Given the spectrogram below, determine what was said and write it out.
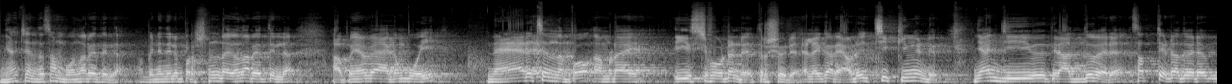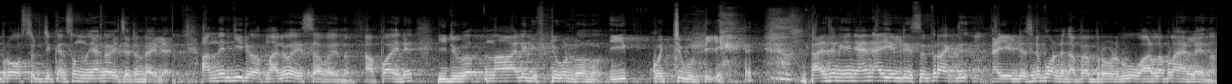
ഞാൻ എന്താ സംഭവം എന്ന് അറിയത്തില്ല. അപ്പം എന്തെങ്കിലും പ്രശ്നം ഉണ്ടായോ എന്ന് അറിയത്തില്ല. അപ്പോൾ ഞാൻ വേഗം പോയി നേരെ ചെന്നപ്പോൾ നമ്മുടെ ഈസ്റ്റ് ഫോർട്ട് ഉണ്ട് തൃശ്ശൂർ അല്ലെങ്കിൽ അറിയാം. അവിടെ ഒരു ചിക്കിങ് ഉണ്ട്. ഞാൻ ജീവിതത്തിൽ അതുവരെ സത്യമായിട്ട് അതുവരെ ബ്രോസ്റ്റഡ് ചിക്കൻസ് ഒന്നും ഞാൻ കഴിച്ചിട്ടുണ്ടായില്ല. അന്ന് എനിക്ക് ഇരുപത്തിനാല് വയസ്സാവായിരുന്നു. അപ്പോൾ അതിന് ഇരുപത്തിനാല് ഗിഫ്റ്റ് കൊണ്ടുവന്നു. ഈ കൊച്ചുകുട്ടി അതെന്നുവെച്ചിട്ടുണ്ടെങ്കിൽ ഞാൻ I L T S practice I L T എസിന് പോകണ്ടിരുന്നു അപ്പോൾ അബ്രോഡ് പോകാനുള്ള പ്ലാനിലായിരുന്നു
